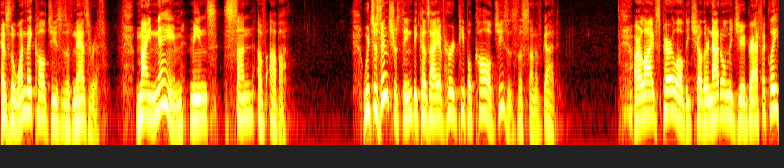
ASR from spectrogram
as the one they called Jesus of Nazareth. My name means son of Abba, which is interesting because I have heard people call Jesus the Son of God. Our lives paralleled each other not only geographically,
